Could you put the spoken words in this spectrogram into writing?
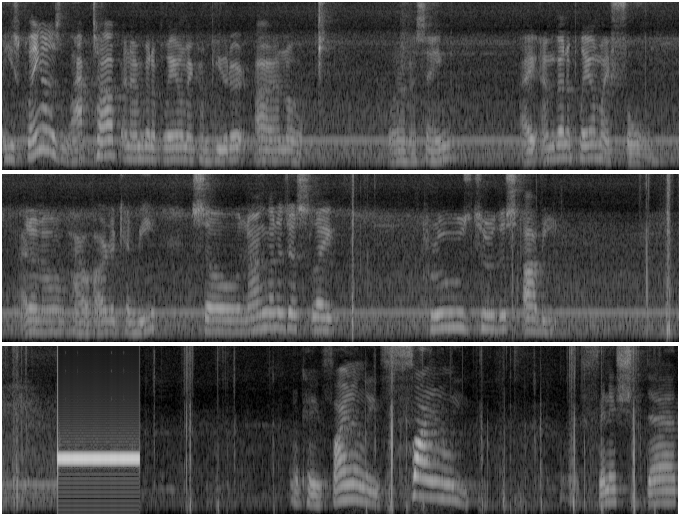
He's playing on his laptop, and I'm gonna play on my computer. I don't know. What am I saying? I, I'm gonna play on my phone. I don't know how hard it can be. So now I'm gonna just like cruise through this obby. Okay, finally, finally, I finished that.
